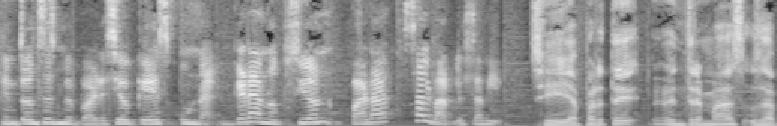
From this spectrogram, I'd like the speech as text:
entonces me pareció que es una gran opción para salvarles la vida. Sí, aparte, entre más, o sea,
